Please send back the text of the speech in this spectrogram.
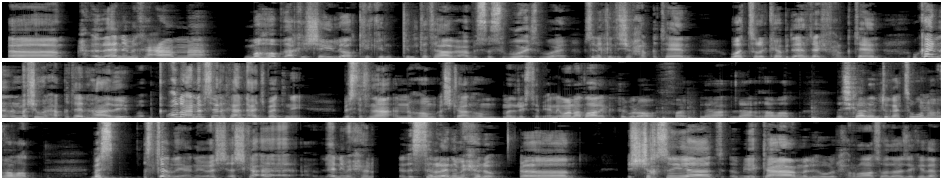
آه الأنمي كعامة ما هو بذاك الشيء اللي okay كنت أتابعه بس أسبوع اسبوعي بس إني كنت أشوف حلقتين واتركها بدي أرجع أشوف حلقتين. وكان لما أشوف الحلقتين هذه والله عن نفسي أنا كانت عجبتني باستثناء إنهم أشكالهم ما أدري إيش تبي. يعني وأنا طالع كنت أقول oh fuck لا لا غلط. الأشكال اللي أنتم قاعد تسوونها غلط. بس style يعني أش- اشكال الأنمي حلو. style الأنمي حلو. الشخصيات كعامل هو الحراس وهذا زي كذا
